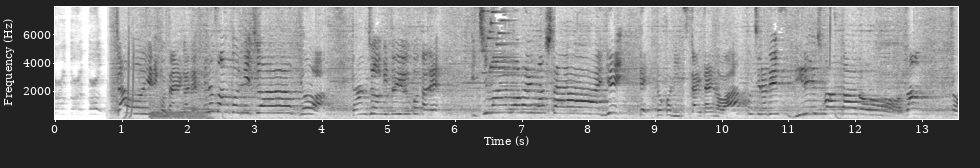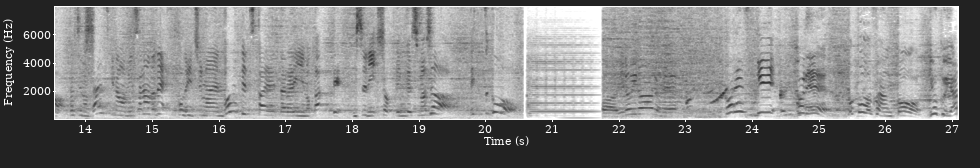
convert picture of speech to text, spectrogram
じゃあゆりこたえがです。皆さんこんにちは。今日は誕生日ということで1万円もらいました。イエイ。でどこに使いたいのは？こちらです。ビレッジファンガードさん。そう私の大好きなお店なのでこの1万円どうやって使えたらいいのかって一緒にショッピングしましょう。レッツゴーいろいろあるね。あこれ好き。これお父さんとよくや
